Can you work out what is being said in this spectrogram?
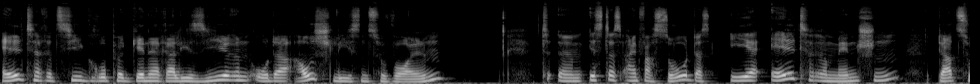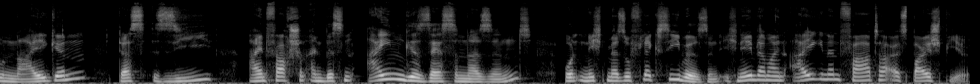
ältere Zielgruppe generalisieren oder ausschließen zu wollen, ähm, ist das einfach so, dass eher ältere Menschen dazu neigen, dass sie einfach schon ein bisschen eingesessener sind und nicht mehr so flexibel sind. Ich nehme da meinen eigenen Vater als Beispiel.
